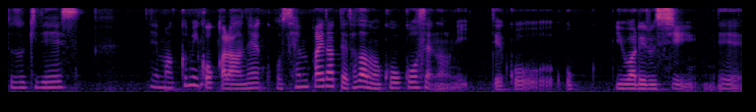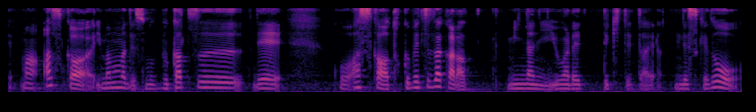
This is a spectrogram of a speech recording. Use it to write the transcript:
続きです。でまあ久美子からねこう先輩だってただの高校生なのにってこう言われるシーンでまあ飛鳥は今までその部活でこう飛鳥は特別だからみんなに言われてきてたんですけど、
